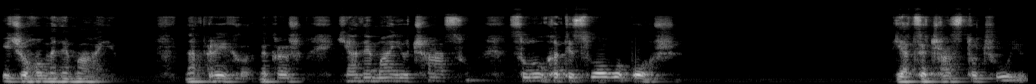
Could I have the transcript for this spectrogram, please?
і чого ми не маємо. Наприклад, ми кажемо, я не маю часу слухати Слово Боже. Я це часто чую.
